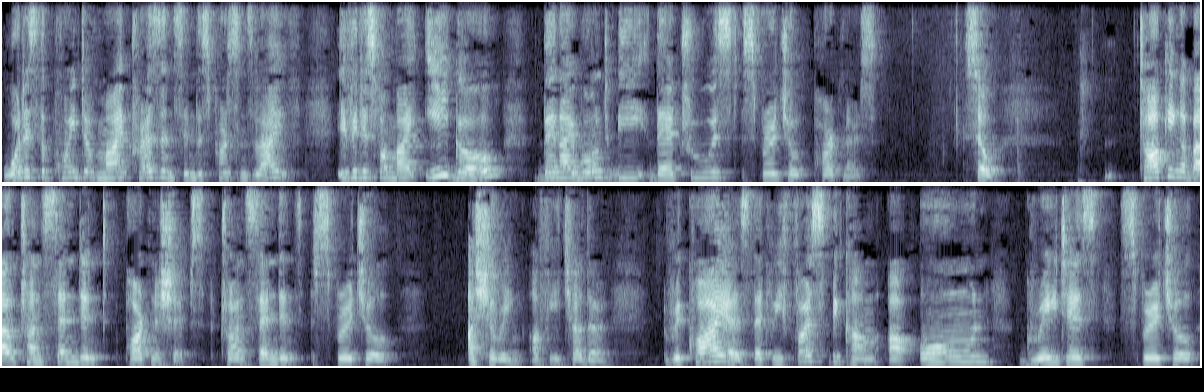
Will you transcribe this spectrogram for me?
What is the point of my presence in this person's life? If it is for my ego, then I won't be their truest spiritual partners. So, talking about transcendent partnerships, transcendent spiritual ushering of each other requires that we first become our own greatest spiritual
